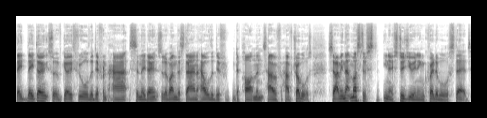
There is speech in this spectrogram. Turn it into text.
they they don't sort of go through all the different hats and they don't sort of understand how all the different departments have have troubles so i mean that must have you know stood you in incredible stead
